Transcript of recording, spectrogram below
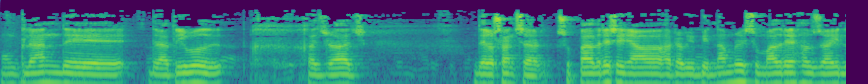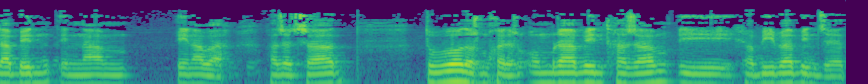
un clan de, de la tribu Hajraj de los Ansar. Su padre se llamaba Rabi bin Amr y su madre Hauzaila bin Inam, Inaba. Hazrat Saad tuvo dos mujeres, Umra bin Hazam y Habiba bin Zaid.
